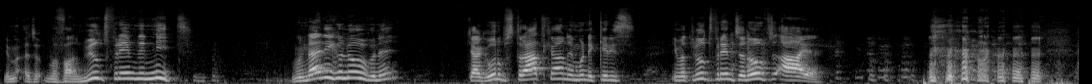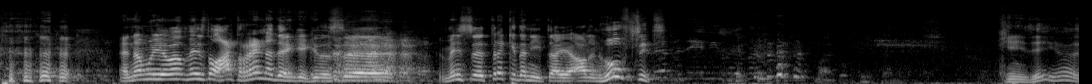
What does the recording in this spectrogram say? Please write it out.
Maar, van een wildvreemde niet. Moet mij niet geloven, hè. Ik ga gewoon op straat gaan en moet een keer eens iemand wildvreemd zijn hoofd aaien. en dan moet je wel meestal hard rennen, denk ik. Dus, eh, mensen trekken dat niet, dat je aan hun hoofd zit. Geen idee, ja. eh,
